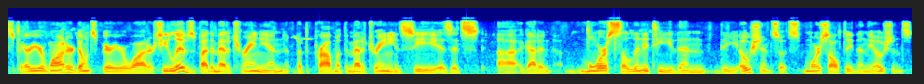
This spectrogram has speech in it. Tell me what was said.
spare your water, don't spare your water. She lives by the Mediterranean, but the problem with the Mediterranean Sea is it's uh, got a more salinity than the ocean, so it's more salty than the oceans.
